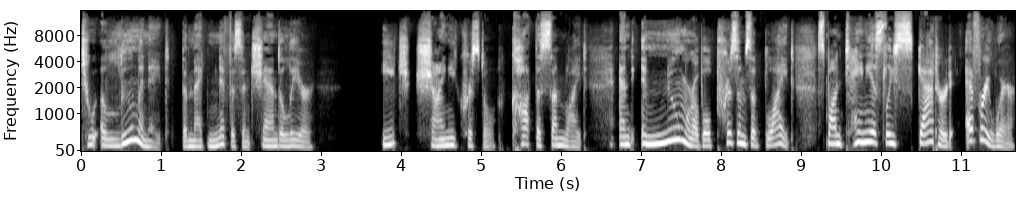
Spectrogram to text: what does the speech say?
to illuminate the magnificent chandelier. Each shiny crystal caught the sunlight, and innumerable prisms of light spontaneously scattered everywhere.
